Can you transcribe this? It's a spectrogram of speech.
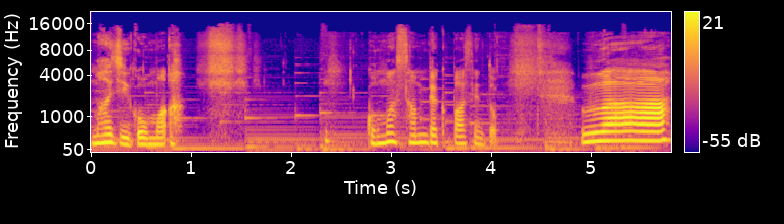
マジごま。ごま300%うわ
